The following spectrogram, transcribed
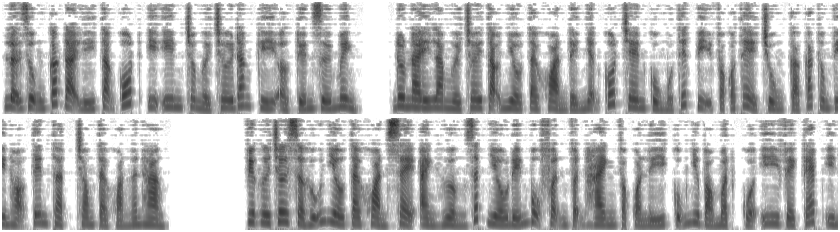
Lợi dụng các đại lý tặng cốt in cho người chơi đăng ký ở tuyến dưới mình, Điều này làm người chơi tạo nhiều tài khoản để nhận cốt trên cùng một thiết bị và có thể trùng cả các thông tin họ tên thật trong tài khoản ngân hàng. Việc người chơi sở hữu nhiều tài khoản sẽ ảnh hưởng rất nhiều đến bộ phận vận hành và quản lý cũng như bảo mật của IVKIN.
